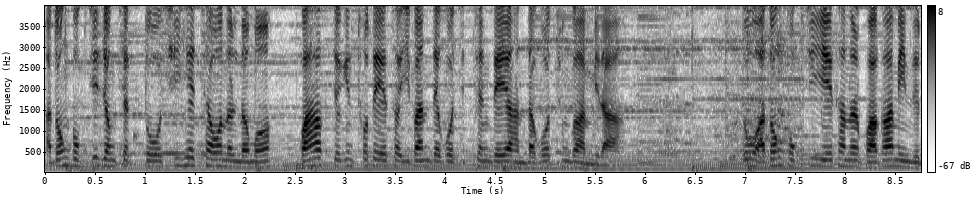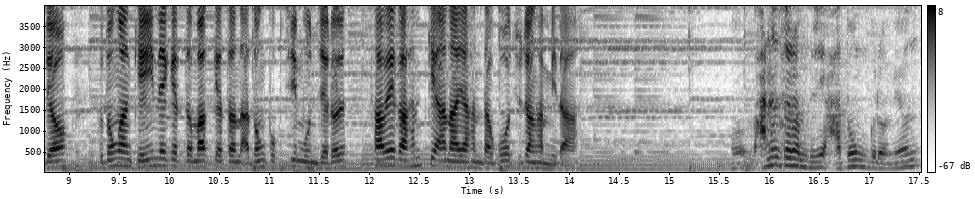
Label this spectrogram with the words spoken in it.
아동 복지 정책도 시해 차원을 넘어 과학적인 토대에서 입안되고 집행돼야 한다고 충고합니다. 또 아동 복지 예산을 과감히 늘려 그동안 개인에게 떠맡겼던 아동 복지 문제를 사회가 함께 안아야 한다고 주장합니다. 어, 많은 사람들이 아동 그러면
